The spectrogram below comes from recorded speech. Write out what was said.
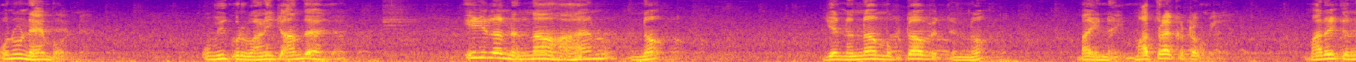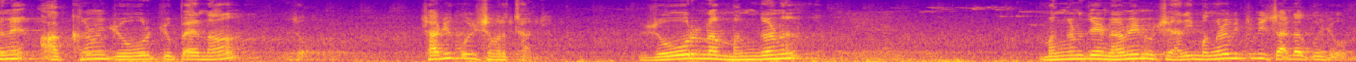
ਉਹਨੂੰ ਨਹੀਂ ਬੋਲਣਾ ਉਹ ਵੀ ਕੁਰਬਾਨੀ ਚਾਹੁੰਦਾ ਹੈ। ਇਹ ਜਿਹੜਾ ਨੰਨਾ ਹਾਏ ਨੂੰ, ਨਾ। ਜੇ ਨੰਨਾ ਮੁਕਤਾ ਹੋਵੇ ਤੇ ਨਾ, ਭਾਈ ਨਹੀਂ, ਮਾਤਰਾ ਘਟਾਉਣੀ ਮਹਾਰਾਜ ਕਹਿੰਦੇ ਨੇ, ਆਖਣ ਜੋਰ ਚੁਪੈ ਨਾ ਜ਼ੋਰ। ਸਾਡੀ ਕੋਈ ਸਮਰੱਥਾ ਨਹੀਂ। ਜ਼ੋਰ ਨਾ ਮੰਗਣ ਮੰਗਣ ਦੇ ਨਾਲੇ ਨੂੰ ਸਿਆਰੀ, ਮੰਗਣ ਵਿੱਚ ਵੀ ਸਾਡਾ ਕੋਈ ਜ਼ੋਰ ਨਹੀਂ।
